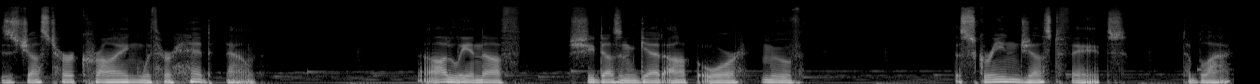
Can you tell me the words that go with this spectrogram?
is just her crying with her head down. Oddly enough, she doesn't get up or move. The screen just fades to black.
